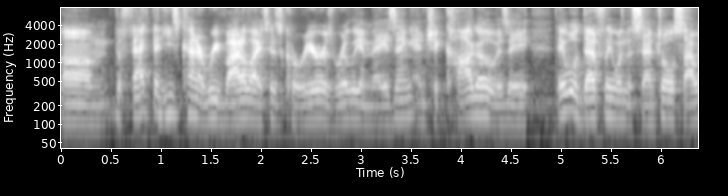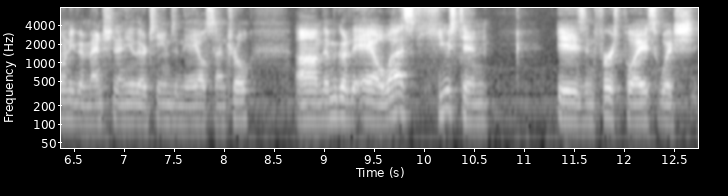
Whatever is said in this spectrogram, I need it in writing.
Um, the fact that he's kind of revitalized his career is really amazing. And Chicago is a they will definitely win the Central. So I won't even mention any of their teams in the AL Central. Um, then we go to the AL West. Houston is in first place, which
